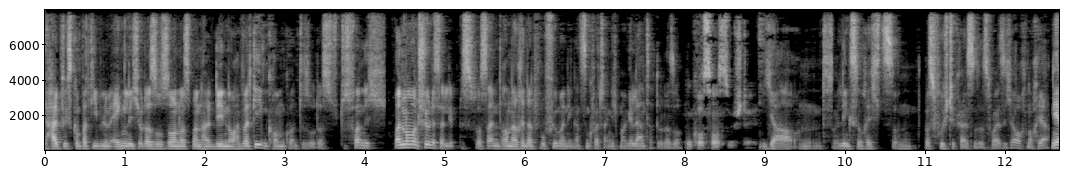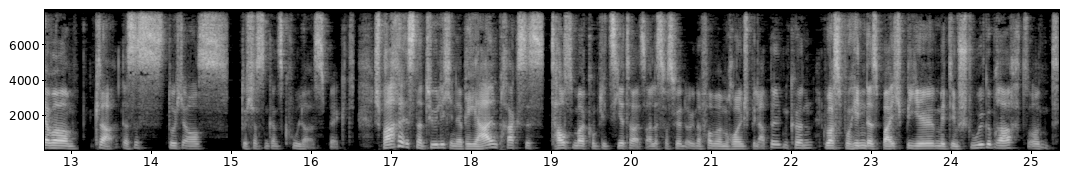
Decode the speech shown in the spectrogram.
halbwegs kompatibel im Englisch oder so, sondern dass man halt denen auch einfach entgegenkommen konnte. So, das, das fand ich, war nochmal ein schönes Erlebnis, was einen daran erinnert, wofür man den ganzen Quatsch eigentlich mal gelernt hat oder so. Und Croissants zu bestellen. Ja, und links und rechts und was Frühstück heißt, das weiß ich auch noch, ja. Nee, aber klar, das ist durchaus durchaus ein ganz cooler Aspekt. Sprache ist natürlich in der realen Praxis tausendmal komplizierter als alles, was wir in irgendeiner Form beim Rollenspiel abbilden können. Du hast vorhin das Beispiel mit dem Stuhl gebracht und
